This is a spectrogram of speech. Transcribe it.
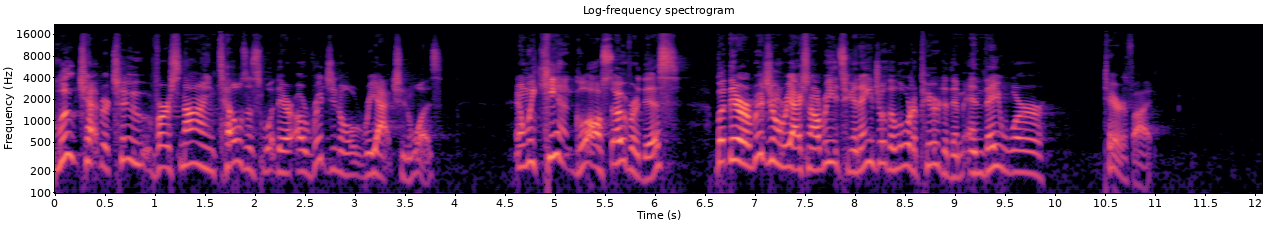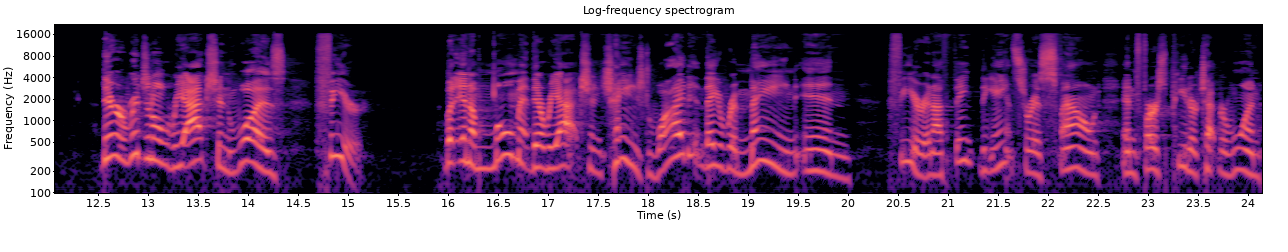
Luke chapter 2, verse 9 tells us what their original reaction was. And we can't gloss over this, but their original reaction, I'll read it to you. An angel of the Lord appeared to them, and they were terrified. Their original reaction was fear. But in a moment, their reaction changed. Why didn't they remain in fear? And I think the answer is found in 1 Peter chapter 1,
